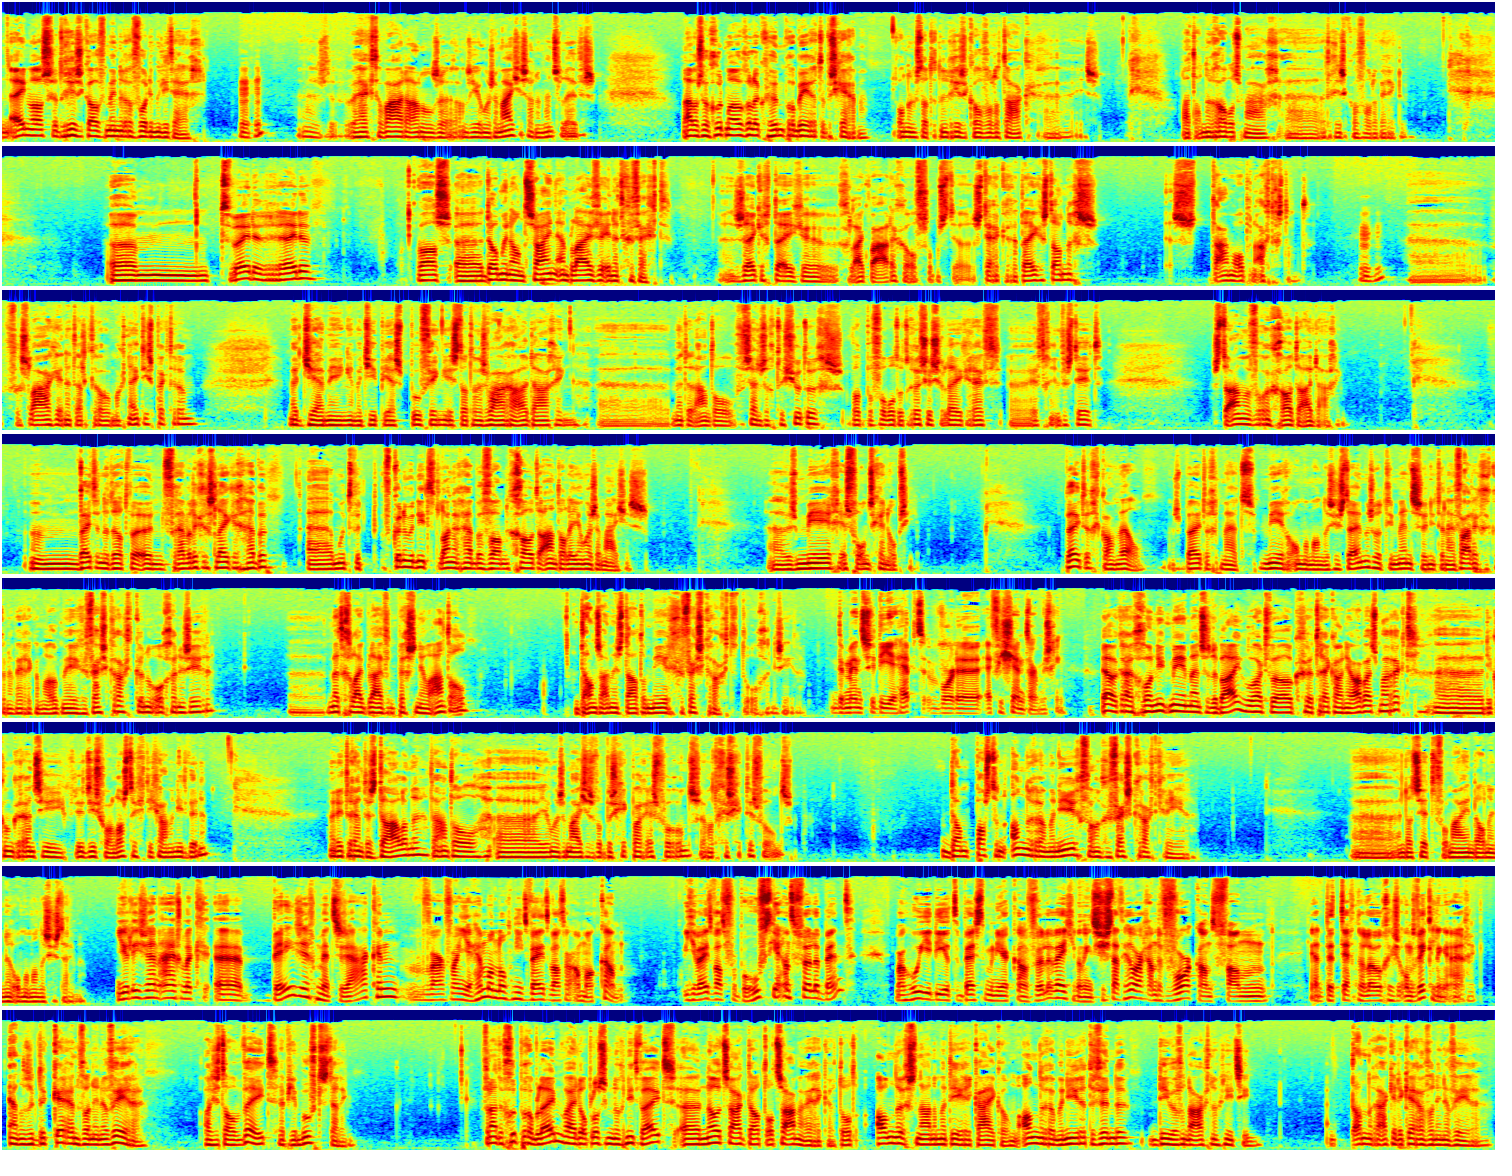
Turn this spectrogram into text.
Eén was het risico verminderen voor de militair. Mm -hmm. Dus we hechten waarde aan onze, aan onze jongens en meisjes, aan de mensenlevens. Laten we zo goed mogelijk hun proberen te beschermen. Ondanks dat het een risicovolle taak uh, is. Laat dan de robots maar uh, het risicovolle werk doen. Um, tweede reden was uh, dominant zijn en blijven in het gevecht. zeker tegen gelijkwaardige of soms sterkere tegenstanders staan we op een achterstand. Mm -hmm. verslagen in het elektromagnetisch spectrum met jamming en met GPS-spoofing is dat een zware uitdaging. Uh, met het aantal sensor-to-shooters, wat bijvoorbeeld het Russische leger heeft, uh, heeft geïnvesteerd, staan we voor een grote uitdaging. Um, wetende dat we een vrijwilligersleger hebben, uh, moeten we, of kunnen we niet langer hebben van grote aantallen jongens en meisjes. dus meer is voor ons geen optie. Beter kan wel. Dus beter met meer onbemande systemen, zodat die mensen niet alleen veiliger kunnen werken, maar ook meer gevechtskracht kunnen organiseren. Uh, met gelijkblijvend personeel aantal. Dan zijn we in staat om meer gevechtskracht te organiseren. De mensen die je hebt worden efficiënter misschien? Ja, we krijgen gewoon niet meer mensen erbij. Hoe hard we ook trekken aan die arbeidsmarkt. Uh, die concurrentie die is gewoon lastig, die gaan we niet winnen. En die trend is dalende. Het aantal uh, jongens en meisjes wat beschikbaar is voor ons en wat geschikt is voor ons. Dan past een andere manier van gevechtskracht creëren. en dat zit voor mij dan in de onbemande systemen. Jullie zijn eigenlijk uh, bezig met zaken waarvan je helemaal nog niet weet wat er allemaal kan. Je weet wat voor behoefte je aan het vullen bent, maar hoe je die op de beste manier kan vullen, weet je nog niet. Dus je staat heel erg aan de voorkant van ja, de technologische ontwikkeling eigenlijk. Ja, dat is ook de kern van innoveren. Als je het al weet, heb je een behoeftestelling. Vanuit een goed probleem waar je de oplossing nog niet weet, uh, noodzaak dat tot samenwerken, tot anders naar de materie kijken, om andere manieren te vinden die we vandaag nog niet zien. En dan raak je de kern van innoveren.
